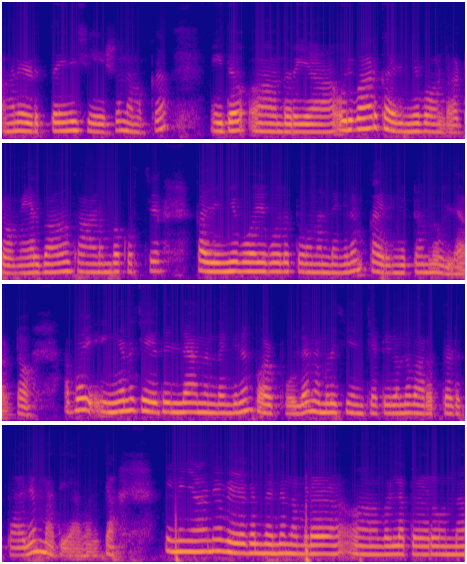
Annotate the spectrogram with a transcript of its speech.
അങ്ങനെ എടുത്തതിന് ശേഷം നമുക്ക് ഇത് എന്താ പറയുക ഒരുപാട് കരിഞ്ഞു പോകണ്ട കേട്ടോ. മേൽഭാഗം കാണുമ്പോൾ കുറച്ച് കരിഞ്ഞു പോയ പോലെ തോന്നുന്നുണ്ടെങ്കിലും കരിഞ്ഞിട്ടൊന്നുമില്ല കേട്ടോ. അപ്പോൾ ഇങ്ങനെ ചെയ്തില്ല എന്നുണ്ടെങ്കിലും കുഴപ്പമില്ല. നമ്മൾ ചീനച്ചട്ടിയിലൊന്ന് വറുത്തെടുത്താലും മതിയാകും കേട്ടോ. പിന്നെ ഞാൻ വേഗം തന്നെ നമ്മുടെ വെള്ളപ്പയർ ഒന്ന്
